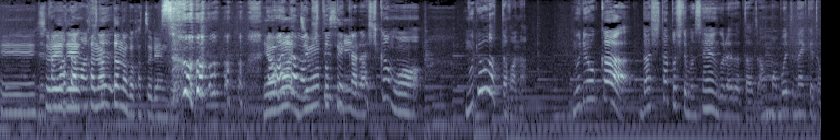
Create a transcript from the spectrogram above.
えでそれで叶ったのが活連で やば地元すぎ。てからしかも無料だったかな。無料か出したとしても1000円ぐらいだったらあんま覚えてないけど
